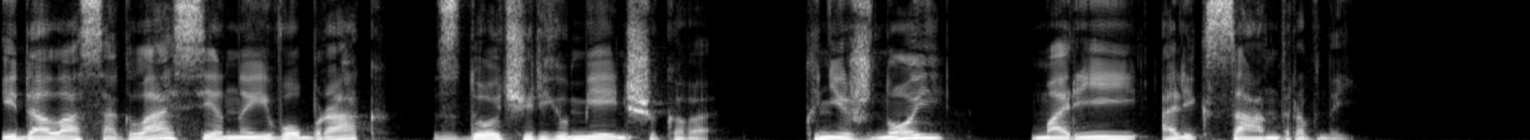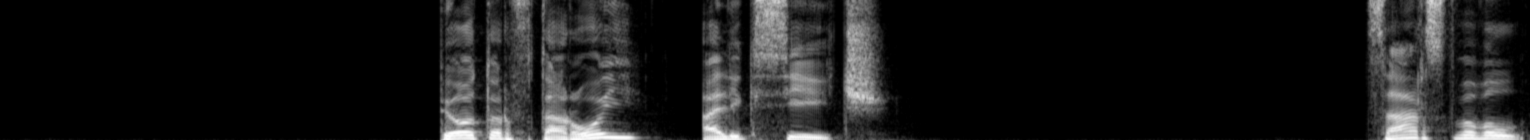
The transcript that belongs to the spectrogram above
и дала согласие на его брак с дочерью Меньшикова, княжной Марией Александровной. Петр II Алексеевич царствовал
